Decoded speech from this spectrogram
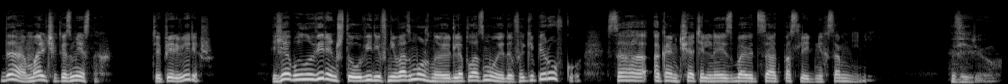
«Да, мальчик из местных. Теперь веришь?» Я был уверен, что, увидев невозможную для плазмоидов экипировку, Са окончательно избавится от последних сомнений. «Верю.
